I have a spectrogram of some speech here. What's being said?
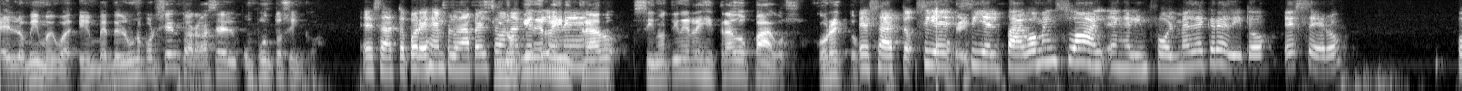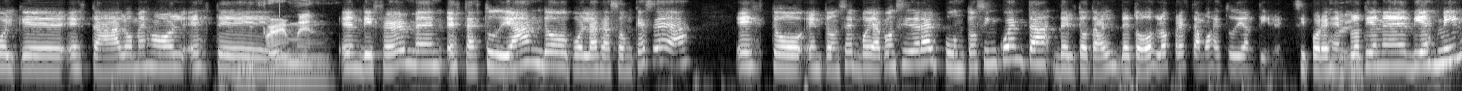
es lo mismo, igual, en vez del 1%, ahora va a ser un punto 5. Exacto, por ejemplo, una persona si no tiene que tiene... registrado, si no tiene registrado pagos, correcto. Exacto, si, si el pago mensual en el informe de crédito es cero, porque está a lo mejor este, en deferment, está estudiando por la razón que sea, esto, entonces voy a considerar punto 50 del total de todos los préstamos estudiantiles. Si, por ejemplo, tiene 10 mil,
